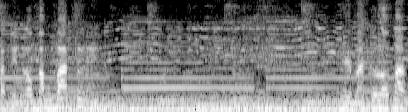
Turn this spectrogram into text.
deketin lubang batu itu. Eh batu lubang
